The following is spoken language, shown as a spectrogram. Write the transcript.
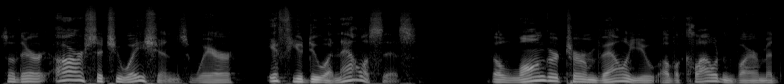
So there are situations where if you do analysis, the longer term value of a cloud environment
